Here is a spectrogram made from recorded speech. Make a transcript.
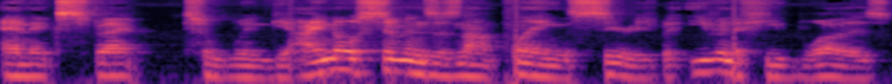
and expect to win. Game. I know Simmons is not playing the series, but even if he was,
